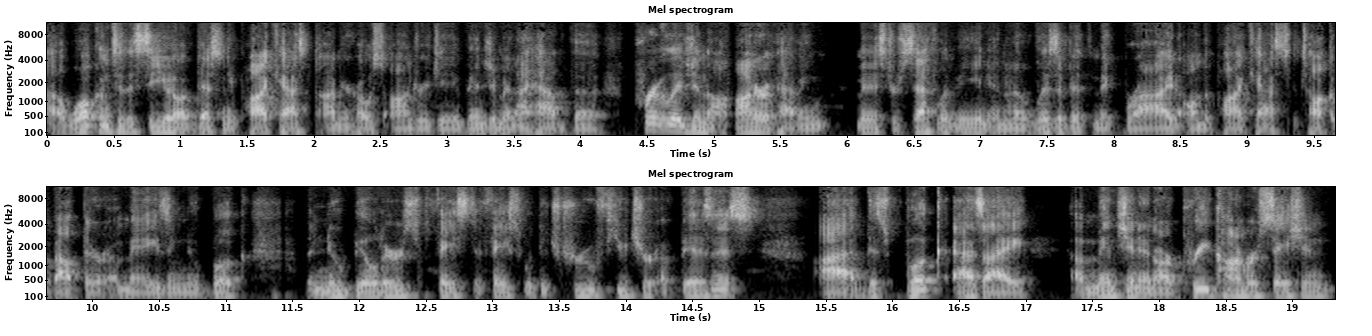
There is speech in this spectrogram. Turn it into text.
Uh, welcome to the CEO of Destiny podcast. I'm your host, Andre J. Benjamin. I have the privilege and the honor of having Mr. Seth Levine and Elizabeth MacBride on the podcast to talk about their amazing new book, The New Builders Face to Face with the True Future of Business. Uh, this book, as I uh, mentioned in our pre conversation,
